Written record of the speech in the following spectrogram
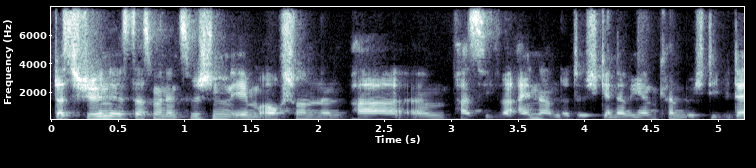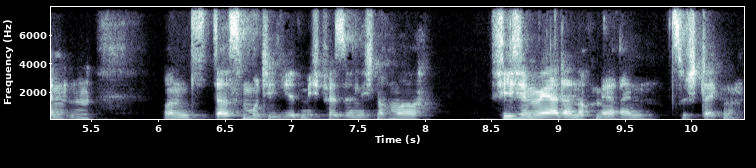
das Schöne ist, dass man inzwischen eben auch schon ein paar ähm, passive Einnahmen dadurch generieren kann durch Dividenden. Und das motiviert mich persönlich nochmal viel, viel mehr, da noch mehr reinzustecken.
